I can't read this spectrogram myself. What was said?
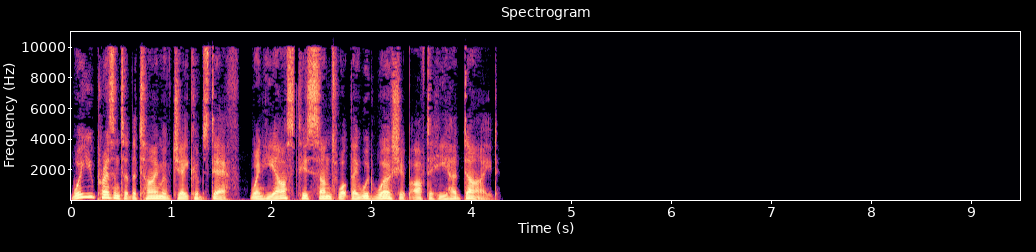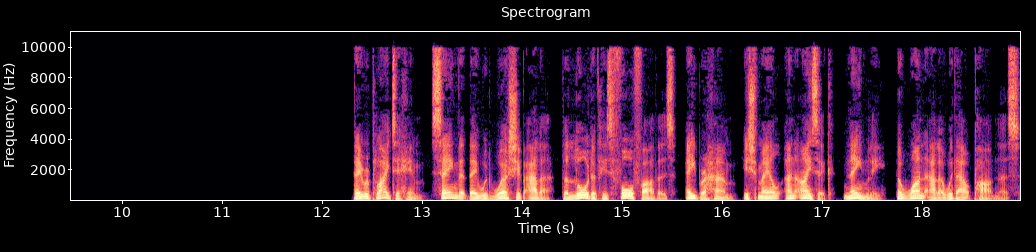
Were you present at the time of Jacob's death, when he asked his sons what they would worship after he had died? They replied to him, saying that they would worship Allah, the Lord of his forefathers, Abraham, Ishmael and Isaac, namely, the one Allah without partners.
